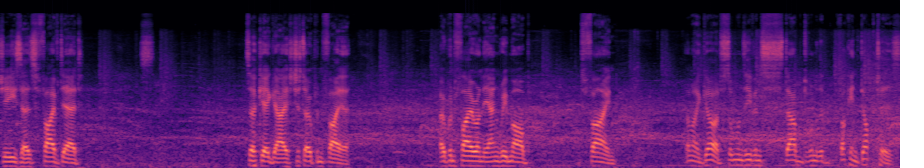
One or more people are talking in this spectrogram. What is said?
Jesus, five dead. It's okay, guys. Just open fire. Open fire on the angry mob. It's fine. Oh my god, someone's even stabbed one of the fucking doctors.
